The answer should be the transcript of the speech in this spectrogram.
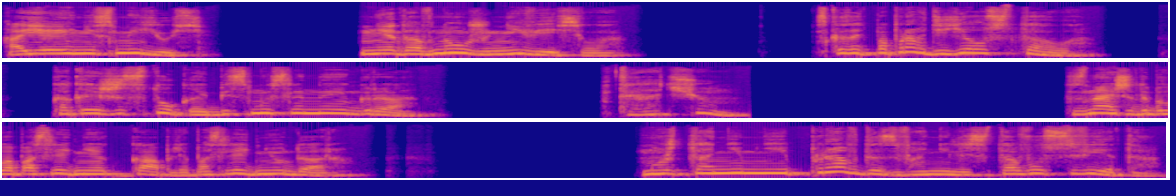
А я и не смеюсь. Мне давно уже не весело. Сказать по правде, я устала. Какая жестокая, бессмысленная игра. Ты о чем? Знаешь, это была последняя капля, последний удар. Может, они мне и правда звонили с того света?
